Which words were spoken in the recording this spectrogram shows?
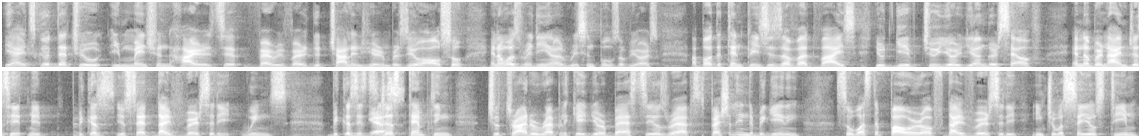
Yeah, it's good that you, you mentioned hire. It's a very, very good challenge here in Brazil also. And I was reading a recent post of yours about the 10 pieces of advice you'd give to your younger self and number nine just hit me because you said diversity wins. Because it's yes. just tempting to try to replicate your best sales reps, especially in the beginning. So, what's the power of diversity into a sales team,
